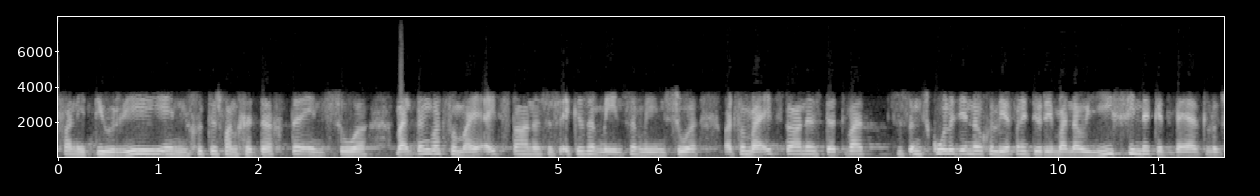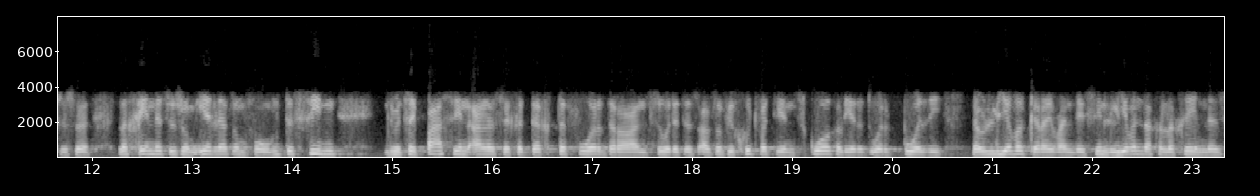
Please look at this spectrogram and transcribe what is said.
van die teorie en goeters van gedigte en so, maar ek dink wat vir my uitstaan is is ek is 'n mensemens, so wat vir my uitstaan is dit wat soos in skool het jy nou geleer van die teorie, maar nou hier sien ek dit werklik soos 'n legende soos om Elias om vir hom te sien met sy passie en alles sy gedigte voordra en so dit is asof jy goed wat jy in skool geleer het oor poesie nou lewe kry want jy sien lewendige legendes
